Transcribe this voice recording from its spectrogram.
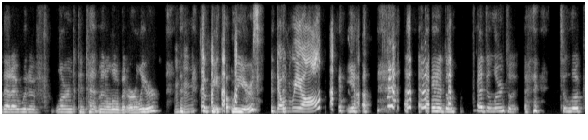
that I would have learned contentment a little bit earlier. Mm-hmm. Took me a couple of years. Don't we all? yeah, I had to had to learn to to look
